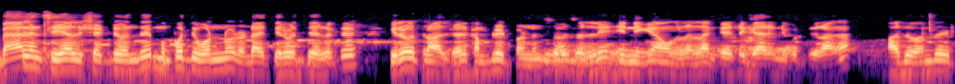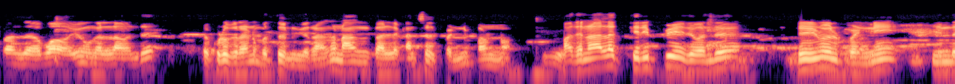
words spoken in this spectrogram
பேலன்ஸ் ஏழு ஷெட்டு வந்து முப்பத்தி ஒன்று ரெண்டாயிரத்தி இருபத்தி ஏழுக்கு இருபத்தி நாலு ஷெட் கம்ப்ளீட் பண்ணுன்னு சொல்லி சொல்லி அவங்களெல்லாம் கேட்டு கேரண்டி கொடுத்துக்கிறாங்க. அது வந்து இப்போ அந்த வா- இவங்கெல்லாம் வந்து கொடுக்குறான்னு பத்துக்கிறாங்க நாங்கள் காலையில் கன்சல்ட் பண்ணி பண்ணோம். அதனால் திருப்பி இது வந்து ரினிவல் பண்ணி இந்த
